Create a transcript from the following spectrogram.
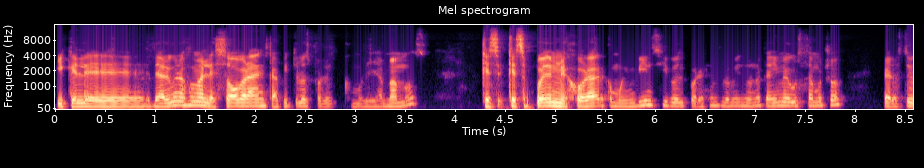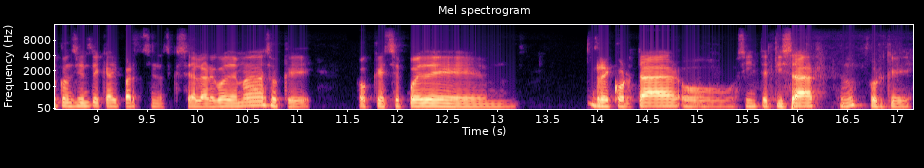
y que le, de alguna forma le sobran capítulos, por, como le llamamos, que se, que se pueden mejorar, como Invincible, por ejemplo, mismo, ¿no? que a mí me gusta mucho, pero estoy consciente que hay partes en las que se alargó de más o que, o que se puede mm, recortar o sintetizar, porque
